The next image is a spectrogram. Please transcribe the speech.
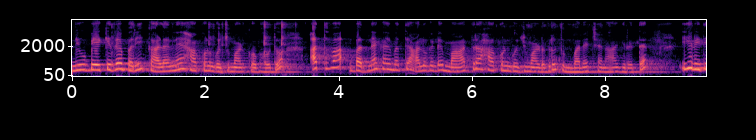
ನೀವು ಬೇಕಿದ್ರೆ ಬರೀ ಕಾಳನ್ನೇ ಹಾಕ್ಕೊಂಡು ಗೊಜ್ಜು ಮಾಡ್ಕೋಬಹುದು. ಅಥವಾ ಬದನೆಕಾಯಿ ಮತ್ತು ಆಲೂಗಡ್ಡೆ ಮಾತ್ರ ಹಾಕ್ಕೊಂಡು ಗೊಜ್ಜು ಮಾಡಿದ್ರು ತುಂಬಾ ಚೆನ್ನಾಗಿರುತ್ತೆ. ಈ ರೀತಿ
